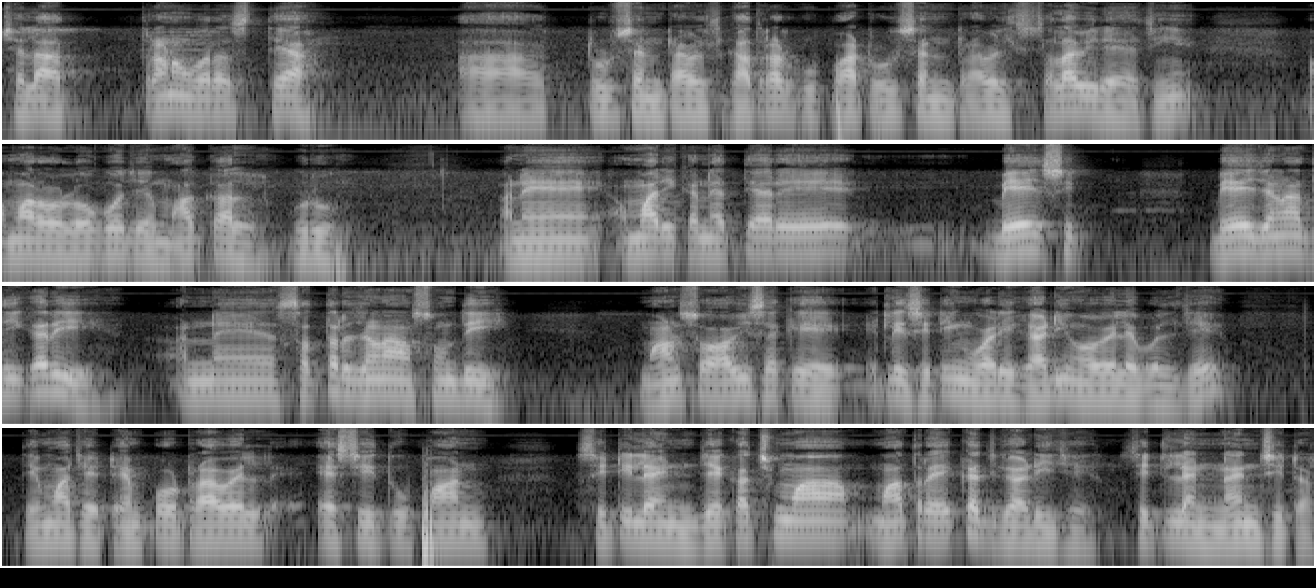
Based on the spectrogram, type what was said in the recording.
છેલ્લા ત્રણ વર્ષ થયા આ tours and travels, Gatral Krupa tours and travels ચલાવી રહ્યા છીએ. અમારો લોગો છે મહાકાલ ગુરુ. અને અમારી કને અત્યારે બે સીટ, બે જણાથી કરી અને સત્તર જણા સુધી માણસો આવી શકે એટલી સિટિંગવાળી ગાડીઓ અવેલેબલ છે. તેમાં છે tempo travel, AC Toofan, city line જે કચ્છમાં માત્ર એક જ ગાડી છે, city line nine seater.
